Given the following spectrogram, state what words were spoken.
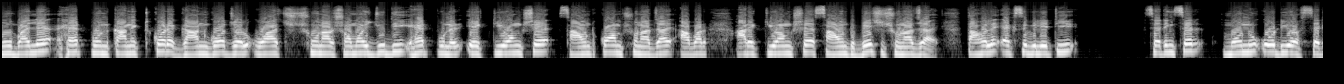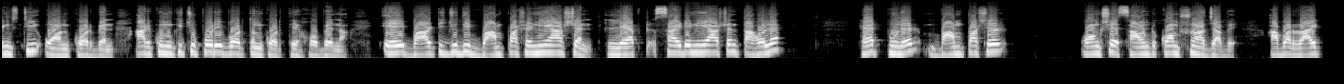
মোবাইলে হেডফোন কানেক্ট করে গান, গজল ওয়াচ শোনার সময় যদি হেডফোনের একটি অংশে সাউন্ড কম শোনা যায়, আবার আরেকটি অংশে সাউন্ড বেশি শোনা যায়, তাহলে অ্যাক্সিবিলিটি সেটিংসের মনু অডিও সেটিংসটি অন করবেন। আর কোনো কিছু পরিবর্তন করতে হবে না। এই বারটি যদি বাম পাশে নিয়ে আসেন, লেফট সাইডে নিয়ে আসেন, তাহলে হেডফোনের বাম পাশের অংশে সাউন্ড কম শোনা যাবে। আবার রাইট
